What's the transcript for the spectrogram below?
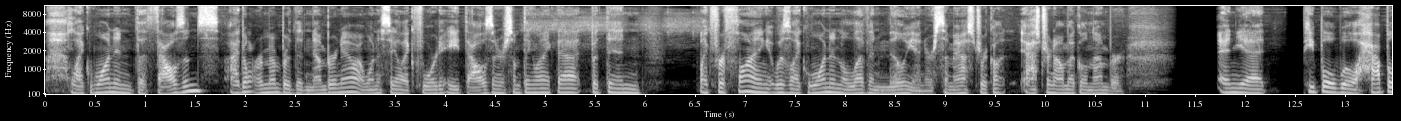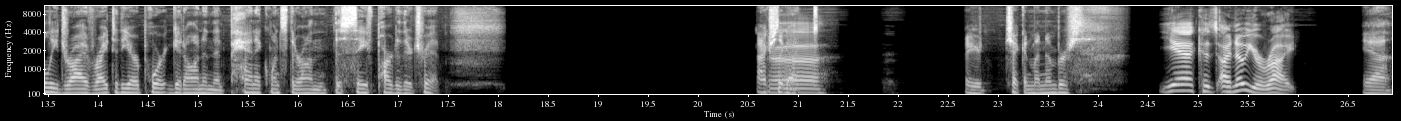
like one in the thousands. I don't remember the number now. I want to say like four to 8,000 or something like that. But then, like for flying, it was like one in 11 million or some astro- astronomical number. And yet, people will happily drive right to the airport, get on, and then panic once they're on the safe part of their trip. Actually uh, Are you checking my numbers? yeah because i know you're right Yeah,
